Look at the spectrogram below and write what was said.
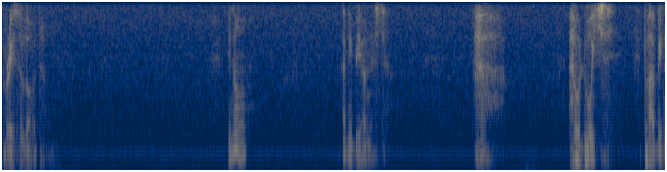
Praise the Lord. You know, let me be honest. I would wish to have been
